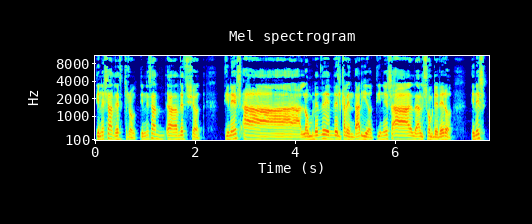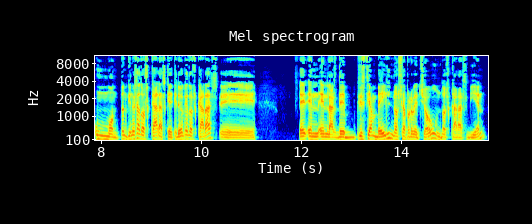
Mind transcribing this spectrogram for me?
tienes a Deathstroke, tienes a, Deathshot, tienes a- al hombre de- del calendario, tienes a- al sombrerero, tienes un montón, tienes a dos caras, que creo que dos caras eh, en, en las de Christian Bale no se aprovechó un dos caras bien.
